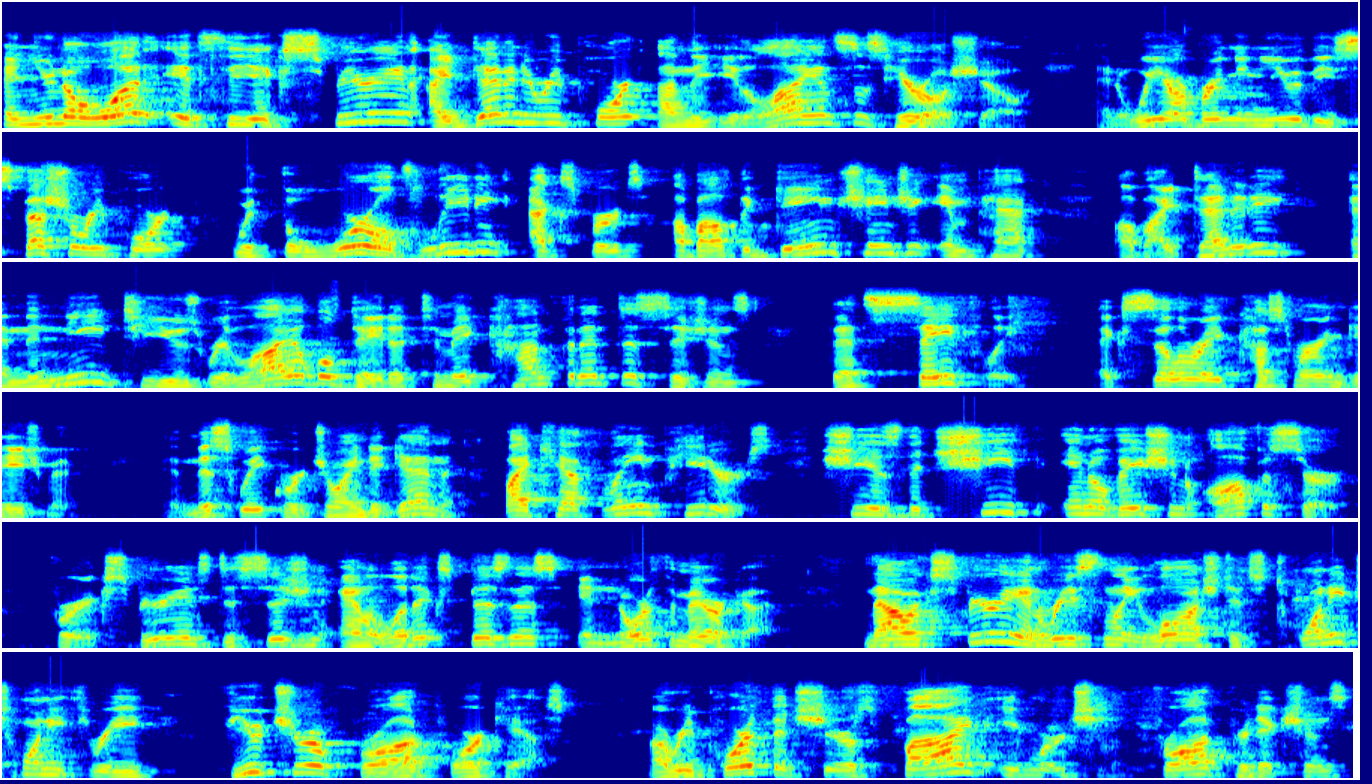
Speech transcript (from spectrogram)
and you know what? It's the Experian Identity Report on the Eliance's Hero Show. And we are bringing you the special report with the world's leading experts about the game changing impact of identity and the need to use reliable data to make confident decisions that safely accelerate customer engagement. And this week, we're joined again by Kathleen Peters. She is the Chief Innovation Officer for Experian's Decision Analytics business in North America. Now, Experian recently launched its 2023 Future of Fraud Forecast, a report that shares five emerging fraud predictions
